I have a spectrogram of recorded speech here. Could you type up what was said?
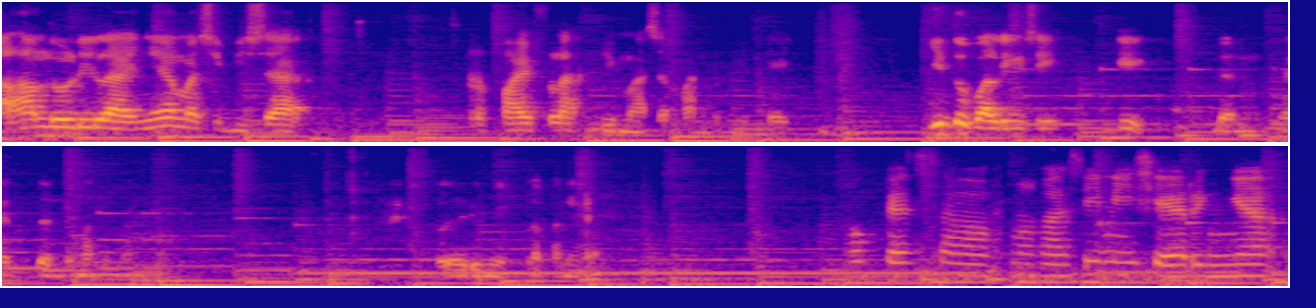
alhamdulillahnya masih bisa survive lah di masa pandemi kayak gitu paling sih dan dan teman-teman. Kalau dari 8DH Oke, Saf. Makasih nih sharingnya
